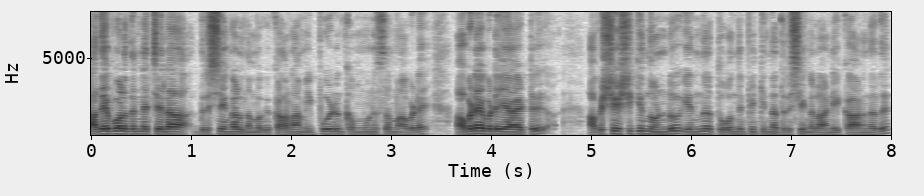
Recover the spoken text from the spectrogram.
അതേപോലെ തന്നെ ചില ദൃശ്യങ്ങൾ നമുക്ക് കാണാം. ഇപ്പോഴും കമ്മ്യൂണിസം അവിടെ അവിടെ എവിടെയായിട്ട് അവശേഷിക്കുന്നുണ്ട് എന്ന് തോന്നിപ്പിക്കുന്ന ദൃശ്യങ്ങളാണ് ഈ കാണുന്നത്.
